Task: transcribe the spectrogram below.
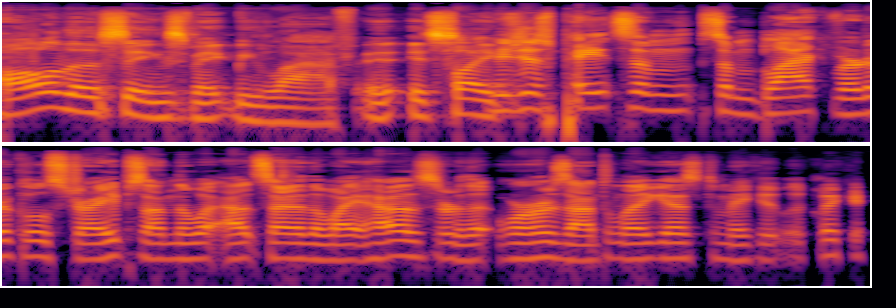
All of those things make me laugh. It's like you just paint some some black vertical stripes on the outside of the White House, or the horizontal, I guess, to make it look like it.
